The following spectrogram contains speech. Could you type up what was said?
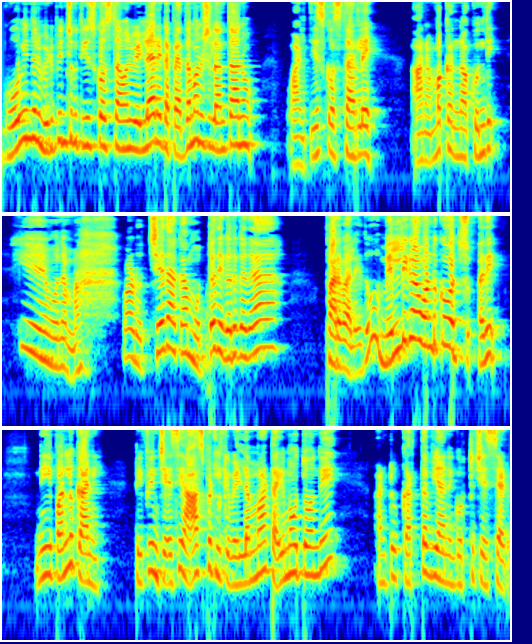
గోవిందుని విడిపించుకు తీసుకొస్తామని వెళ్ళారట పెద్ద మనుషులంతాను. వాళ్ళు తీసుకొస్తారులే ఆ నమ్మకం నాకుంది. ఏమోనమ్మా వాడు వచ్చేదాకా ముద్ద దిగదు కదా. పర్వాలేదు మెల్లిగా వండుకోవచ్చు. అది నీ పనులు కాని. టిఫిన్ చేసి హాస్పిటల్కి వెళ్ళమ్మా టైం అవుతోంది అంటూ కర్తవ్యాన్ని గుర్తు చేశాడు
